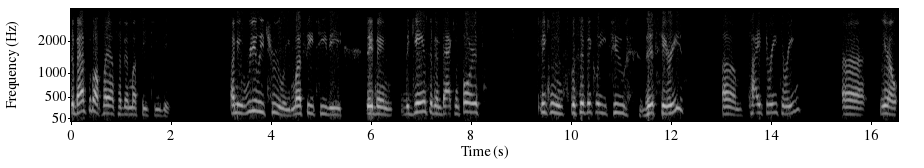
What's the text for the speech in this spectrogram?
the basketball playoffs have been must see TV. I mean, really, truly must see TV. They've been the games have been back and forth. Speaking specifically to this series, um, tied three three. Uh, you know,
